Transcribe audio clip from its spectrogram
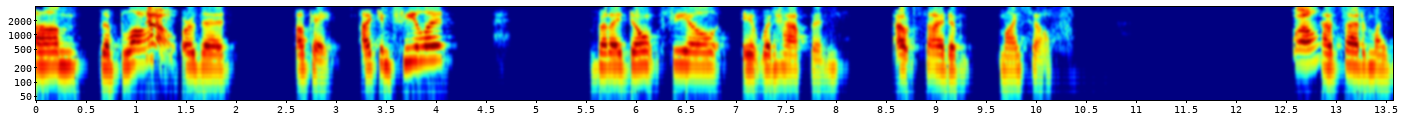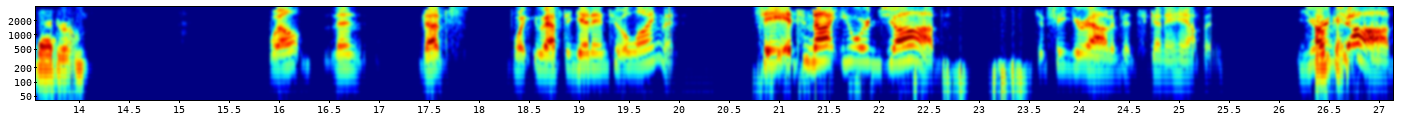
Um, the block No. or the okay, I can feel it, but I don't feel it would happen outside of myself, Well, outside of my bedroom. well, then that's what you have to get into alignment. See, it's not your job to figure out if it's going to happen. Your Okay. job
